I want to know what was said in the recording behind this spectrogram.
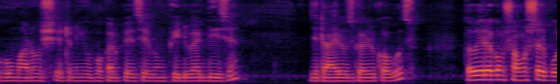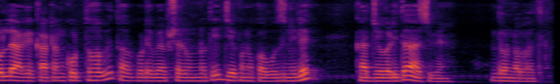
বহু মানুষ এটা নিয়ে উপকার পেয়েছে এবং ফিডব্যাক দিয়েছে, যেটা আয় রোজগারের কবচ। তবে এরকম সমস্যায় পড়লে আগে কাটান করতে হবে, তারপরে ব্যবসার উন্নতি যে কোনো কবচ নিলে কার্যকারিতা আসবে। ধন্যবাদ।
